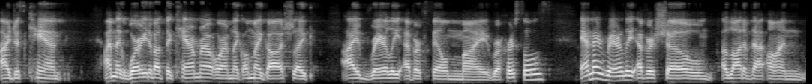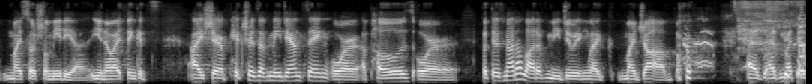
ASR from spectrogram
I just can't. I'm like worried about the camera, or I'm like, oh my gosh, like I rarely ever film my rehearsals. And I rarely ever show a lot of that on my social media. You know, I think it's, I share pictures of me dancing or a pose or, but there's not a lot of me doing like my job as, as much as,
